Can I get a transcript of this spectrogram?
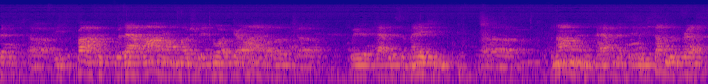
Uh, he's a prophet without honor almost in North Carolina, although uh, we have this amazing uh, phenomenon that's happened that at least some of the press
